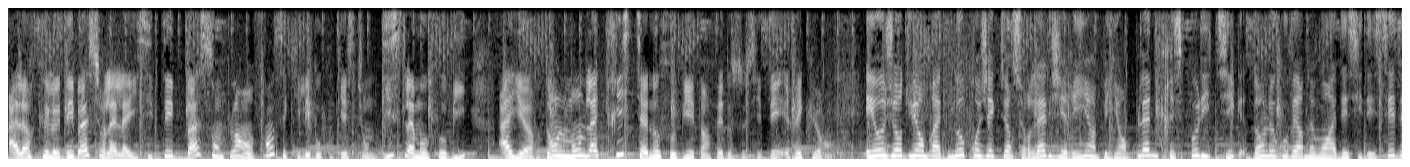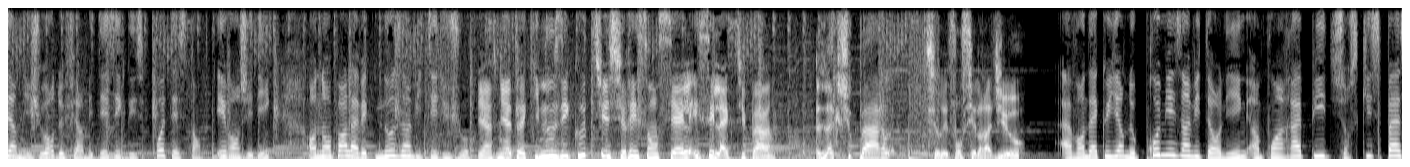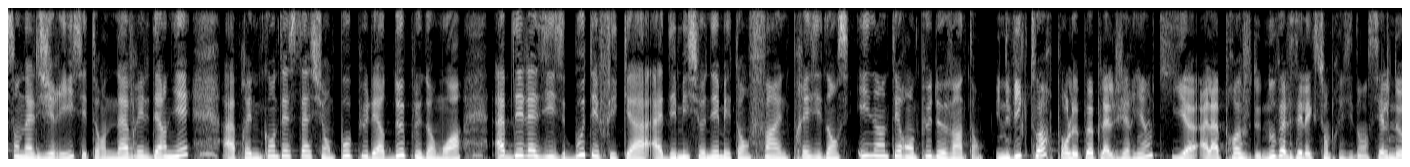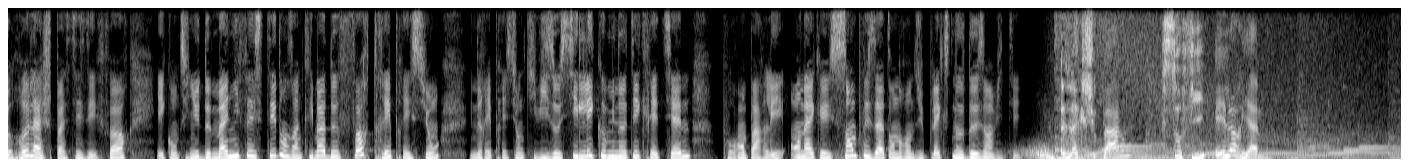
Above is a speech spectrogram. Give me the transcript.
Alors que le débat sur la laïcité bat son plein en France et qu'il est beaucoup question d'islamophobie, ailleurs dans le monde, la christianophobie est un fait de société récurrent. Et aujourd'hui, on braque nos projecteurs sur l'Algérie, un pays en pleine crise politique, dont le gouvernement a décidé ces derniers jours de fermer des églises protestantes évangéliques. On en parle avec nos invités du jour. Bienvenue à toi qui nous écoutes, tu es sur Essentiel et c'est là que tu parles. Là que je parle sur Essentiel Radio. Avant d'accueillir nos premiers invités en ligne, un point rapide sur ce qui se passe en Algérie. C'était en avril dernier. Après une contestation populaire de plus d'un mois, Abdelaziz Bouteflika a démissionné mettant fin à une présidence ininterrompue de 20 ans. Une victoire pour le peuple algérien qui, à l'approche de nouvelles élections présidentielles, ne relâche pas ses efforts et continue de manifester dans un climat de forte répression. Une répression qui vise aussi les communautés chrétiennes. Pour en parler, on accueille sans plus attendre en duplex nos deux invités. Là que je parle, Sophie et Lauriane.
